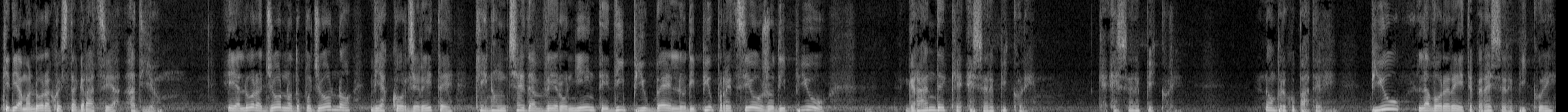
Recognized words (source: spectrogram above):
Chiediamo allora questa grazia a Dio e allora giorno dopo giorno vi accorgerete che non c'è davvero niente di più bello, di più prezioso, di più grande che essere piccoli, che essere piccoli. Non preoccupatevi, più lavorerete per essere piccoli,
